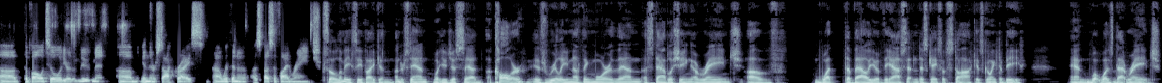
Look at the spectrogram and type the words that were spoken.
uh, the volatility or the movement um, in their stock price uh, within a, a, specified range. So let me see if I can understand what you just said. A collar is really nothing more than establishing a range of what the value of the asset, in this case of stock, is going to be. And what was that range?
